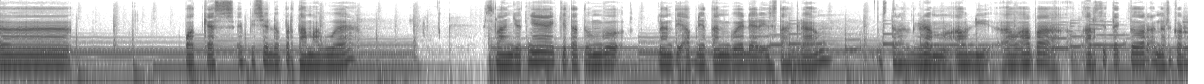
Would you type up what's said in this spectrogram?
uh, podcast episode pertama gue selanjutnya kita tunggu nanti updatean gue dari Instagram. Instagram Audi apa arsitektur underscore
